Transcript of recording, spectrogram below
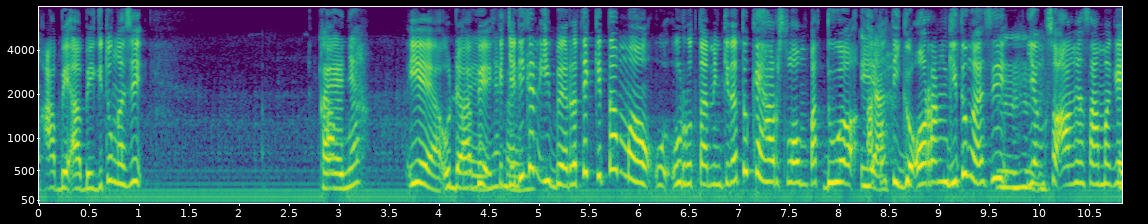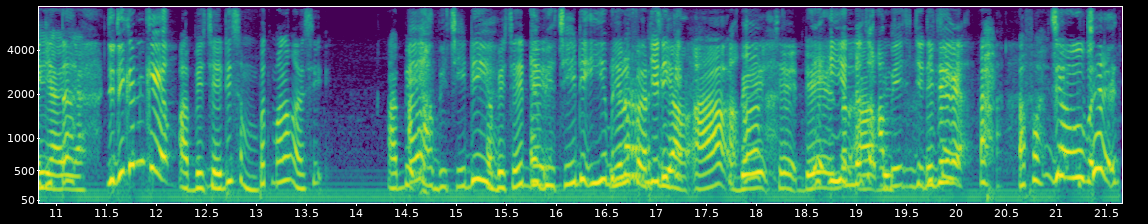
yang AB-AB gitu nggak sih? kayaknya Iya ya, udah AB. Kayaknya, Jadi kan ibaratnya kita mau urutan yang kita tuh kayak harus lompat dua Iya. atau tiga orang gitu nggak sih? Mhm. Yang soalnya sama kayak Iya, kita. iya. Jadi kan kayak ABCD sempet malah nggak sih AB eh ya? ABCD ya? ABCD. ABCD iya Jadi bener. versi Jadi yang kayak A, B. C, D, Eh, iya, tuh A, B. AB. Jadi kayak eh, apa? jauh banget.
